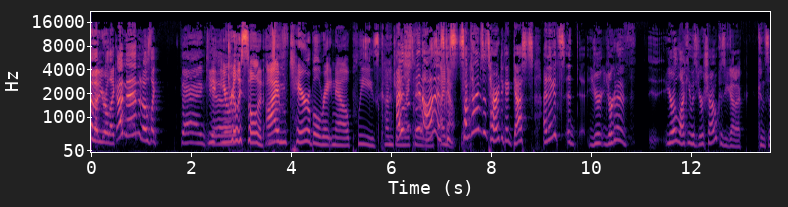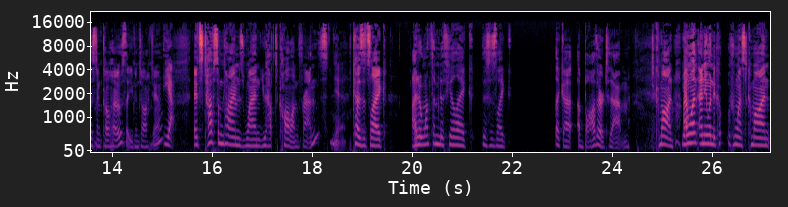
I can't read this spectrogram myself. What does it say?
And then you were like, I'm in, and I was like. Thank you. You, you really sold it. I'm terrible right now. Please come join I was just being honest because sometimes it's hard to get guests. I think it's uh, you're you're gonna you're lucky with your show because you got a consistent co-host that you can talk to. Yeah. It's tough sometimes when you have to call on friends Yeah. because it's like I don't want them to feel like this is like like a, a bother to them to come on. I want anyone to who wants to come on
